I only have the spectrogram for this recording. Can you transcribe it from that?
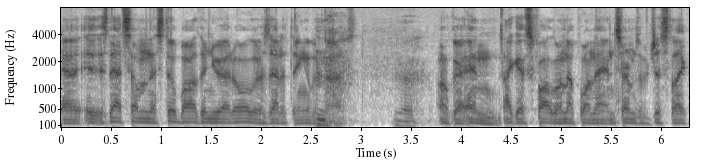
Uh, is that something that's still bothering you at all, or is that a thing of the past? No. Okay, and I guess following up on that in terms of just like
